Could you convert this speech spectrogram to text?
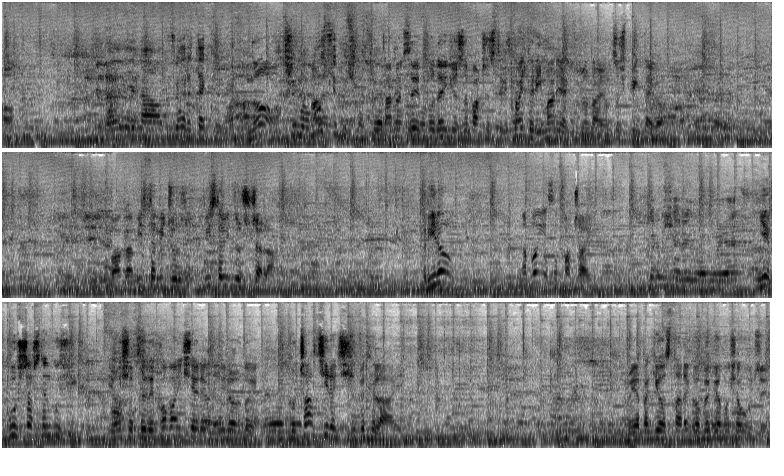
O. fajnie na QRTeku, no. No, Szymon, ale musi być na Tam jak sobie podejdziesz, zobaczysz Street Fighter i Mario jak wyglądają, coś pięknego. Uwaga, Mister Miczur strzela. Reload! No bo jest opaczaj. Którym się reloaduje? Nie, puszczasz ten guzik i on się wtedy chowa i się re- reloaduje. Tylko czas ci leci, się wychylaj. No ja takiego starego wygę musiał uczyć.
